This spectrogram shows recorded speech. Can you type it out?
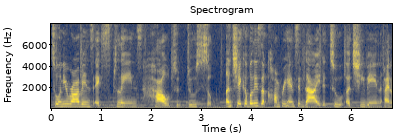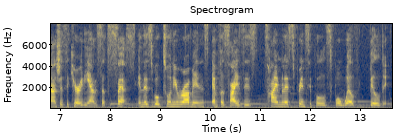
Tony Robbins explains how to do so. Unshakable is a comprehensive guide to achieving financial security and success. In this book, Tony Robbins emphasizes timeless principles for wealth building.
